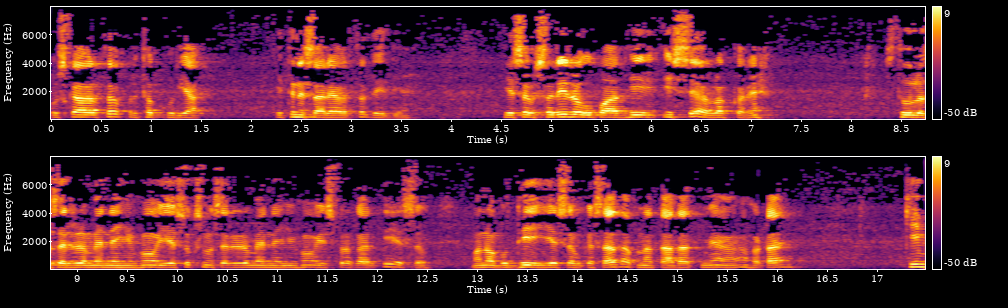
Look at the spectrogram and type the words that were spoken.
उसका अर्थ पृथक कुरिया। इतने सारे अर्थ दे दिए। ये सब शरीर उपाधि इससे अलग करें। स्थूल शरीर में नहीं हो, ये सूक्ष्म शरीर में नहीं हो, इस प्रकार की ये सब मनोबुद्धि ये सब के साथ अपना तादात्म्य हटाए। किम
